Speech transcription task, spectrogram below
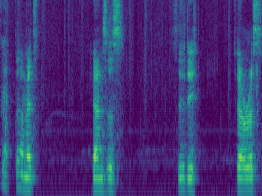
God damn it. Kansas City terrorists.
